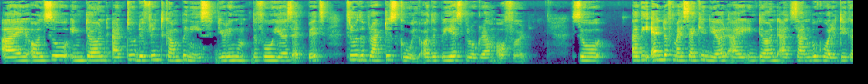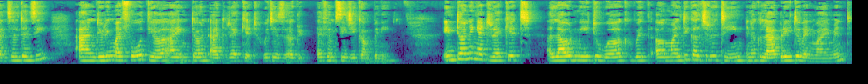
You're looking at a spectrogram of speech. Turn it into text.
I also interned at two different companies during the four years at BITS through the practice school or the PS program offered. So at the end of my second year, I interned at Sanbo Quality Consultancy and during my fourth year, I interned at Reckitt, which is a FMCG company. Interning at Reckitt allowed me to work with a multicultural team in a collaborative environment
